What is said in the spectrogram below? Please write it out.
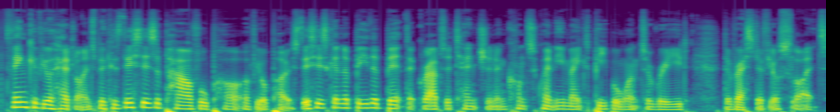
Think of your headlines because this is a powerful part of your post. This is going to be the bit that grabs attention and consequently makes people want to read the rest of your slides.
